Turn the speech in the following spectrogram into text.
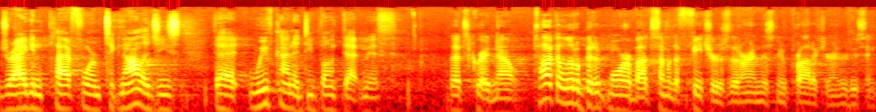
Dragon platform technologies, that we've kind of debunked that myth. That's great. Now, talk a little bit more about some of the features that are in this new product you're introducing.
